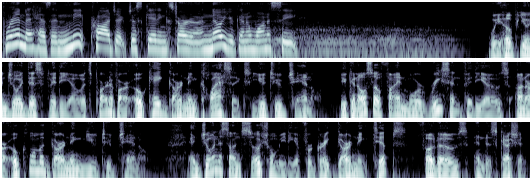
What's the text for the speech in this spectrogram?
Brenda has a neat project just getting started I know you're going to want to see. We hope you enjoyed this video. It's part of our OK Gardening Classics YouTube channel. You can also find more recent videos on our Oklahoma Gardening YouTube channel. And join us on social media for great gardening tips, photos, and discussion.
